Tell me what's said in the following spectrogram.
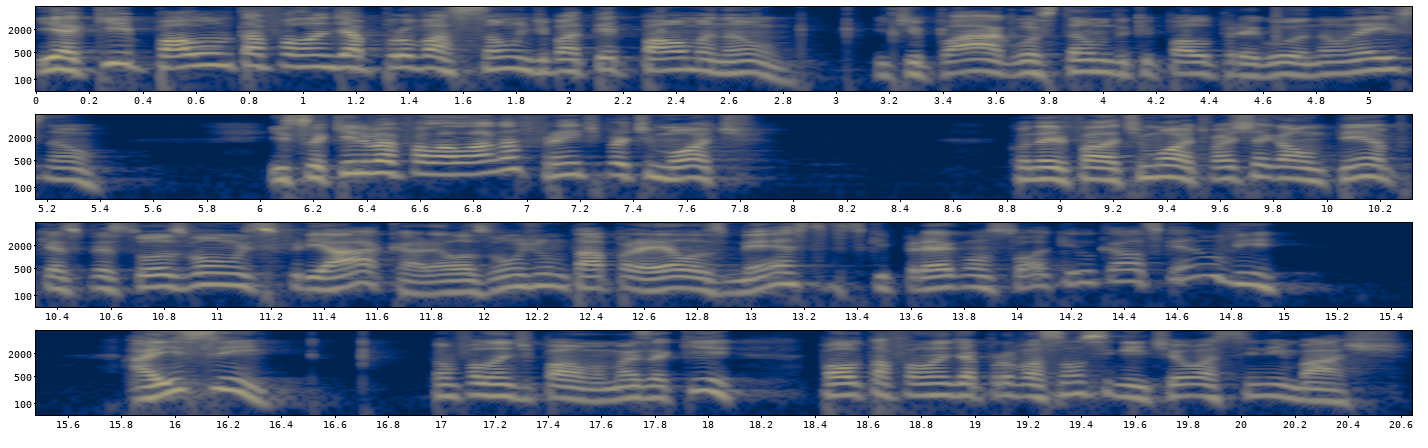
E aqui Paulo não está falando de aprovação, de bater palma, não. E tipo, ah, gostamos do que Paulo pregou. Não, não é isso, não. Isso aqui ele vai falar lá na frente para Timóteo. Quando ele fala, Timóteo, vai chegar um tempo que as pessoas vão esfriar, cara, elas vão juntar para elas mestres que pregam só aquilo que elas querem ouvir. Aí sim, estão falando de palma, mas aqui Paulo está falando de aprovação seguinte: eu assino embaixo.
